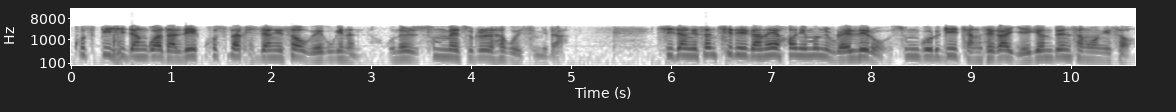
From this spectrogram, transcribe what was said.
코스피 시장과 달리 코스닥 시장에서 외국인은 오늘 순매수를 하고 있습니다. 시장에선 7일간의 허니문 랠리로 숨고르기 장세가 예견된 상황에서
